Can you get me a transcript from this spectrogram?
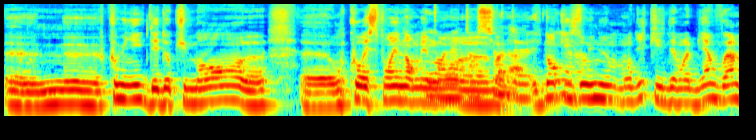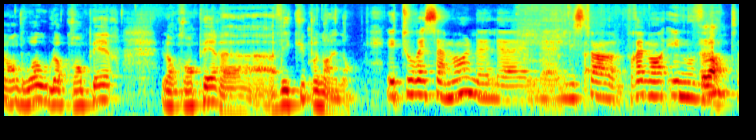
me communiquent des documents, on correspond énormément, voilà. Et donc ils m'ont dit qu'ils aimeraient bien voir l'endroit où leur grand-père, leur grand-père a, vécu pendant un an. Et tout récemment, l'histoire vraiment émouvante.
